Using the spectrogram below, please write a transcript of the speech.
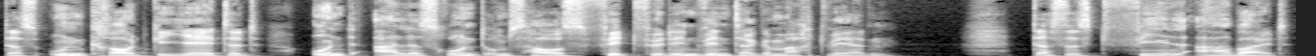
das Unkraut gejätet und alles rund ums Haus fit für den Winter gemacht werden. Das ist viel Arbeit,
